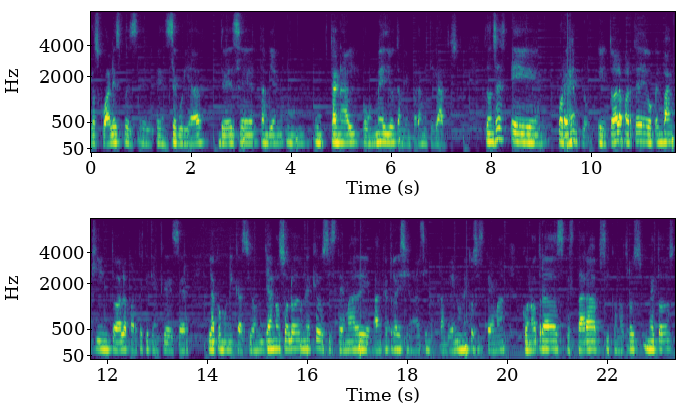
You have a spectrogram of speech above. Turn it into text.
los cuales pues en seguridad debe ser también un, canal o un medio también para mitigarlos. Entonces, por ejemplo, toda la parte de Open Banking, toda la parte que tiene que ser la comunicación ya no solo de un ecosistema de banca tradicional, sino también un ecosistema con otras startups y con otros métodos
